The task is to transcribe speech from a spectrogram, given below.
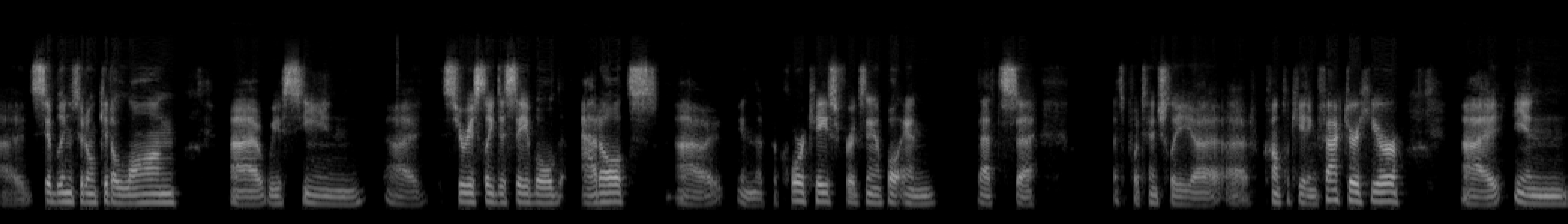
uh, siblings who don't get along. Uh, we've seen uh, seriously disabled adults uh, in the Pecore case, for example, and that's uh, that's potentially a, a, complicating factor here. in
